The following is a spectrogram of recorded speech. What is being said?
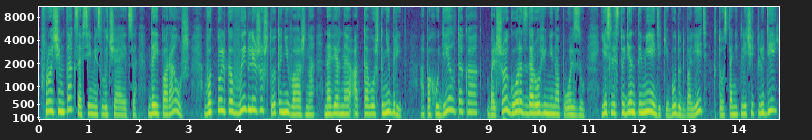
Впрочем, так со всеми случается, да и пора уж. Вот только выгляжу что-то неважно, наверное, от того, что не брит. А похудел-то как? Большой город здоровью не на пользу. Если студенты-медики будут болеть, кто станет лечить людей?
